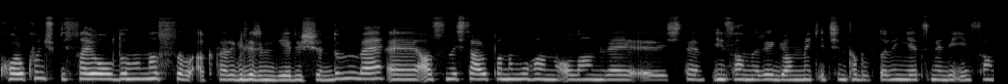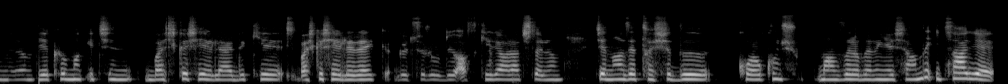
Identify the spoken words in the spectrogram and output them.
korkunç bir sayı olduğunu nasıl aktarabilirim diye düşündüm ve e, aslında işte Avrupa'nın Wuhan'ı olan ve e, işte insanları gömmek için tabutların yetmediği, insanların yakılmak için başka şehirlerdeki başka şehirlere gö- götürüldüğü askeri araçların cenaze taşıdığı korkunç manzaraların yaşandığı İtalya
